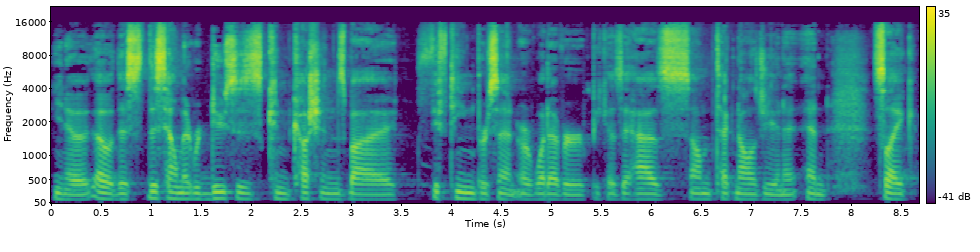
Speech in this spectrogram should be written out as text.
you know oh this this helmet reduces concussions by 15% or whatever because it has some technology in it. And it's like,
